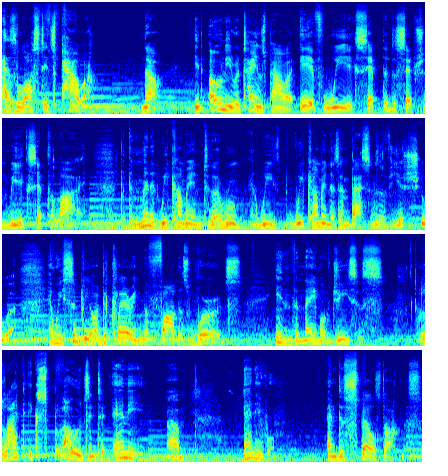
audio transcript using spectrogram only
has lost its power. Now, it only retains power if we accept the deception, we accept the lie. But the minute we come into the room and we, we come in as ambassadors of Yeshua and we simply are declaring the Father's words in the name of Jesus, light explodes into any, um, any room and dispels darkness.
